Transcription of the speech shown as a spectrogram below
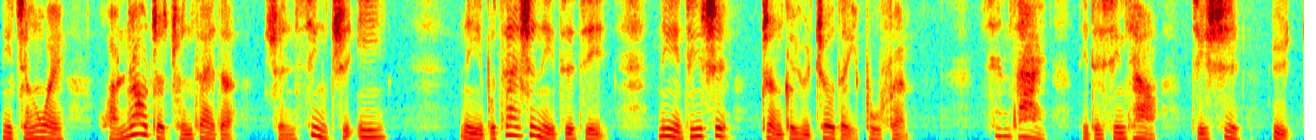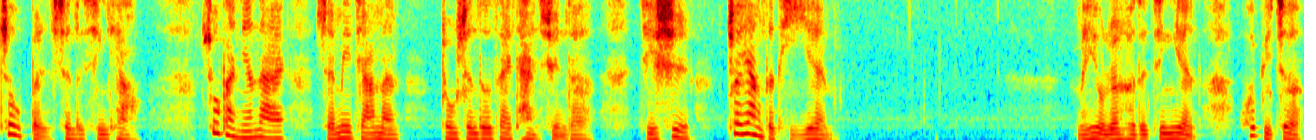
你成为环绕着存在的神性之一。你不再是你自己，你已经是整个宇宙的一部分。现在，你的心跳即是宇宙本身的心跳。数百年来，神秘家们终生都在探寻的，即是这样的体验。没有任何的经验会比这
